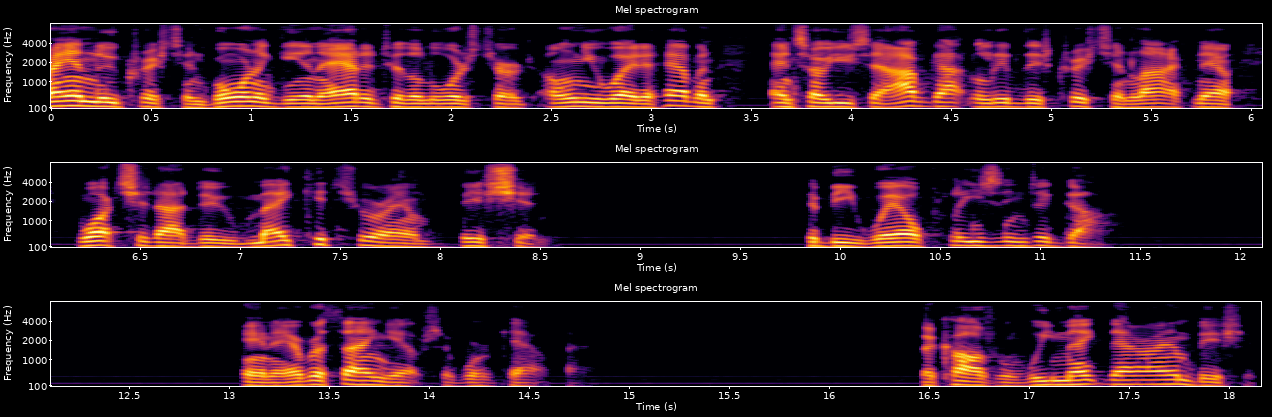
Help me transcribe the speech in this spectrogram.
brand new Christian, born again, added to the Lord's church, on your way to heaven. And so you say, I've got to live this Christian life now. What should I do? Make it your ambition to be well pleasing to God. And everything else will work out fine. Because when we make that our ambition,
